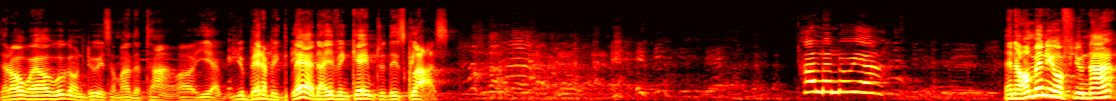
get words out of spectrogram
That, oh, well, we're going to do it some other time. Oh, yeah, you better be glad I even came to this class. Hallelujah. And how many of you now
